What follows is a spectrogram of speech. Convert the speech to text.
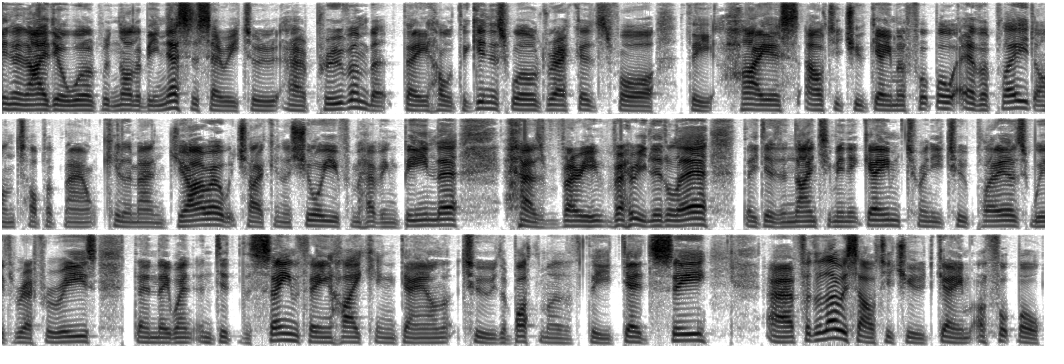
in an ideal world would not have been necessary to have proven, but they hold the Guinness World Records for the highest altitude game of football ever played on top of Mount Kilimanjaro, which I can assure you from having been there has very, very little air. They did a 90 minute game, 22 players with referees. Then they went and did the same thing, hiking down to the bottom of the Dead Sea uh, for the lowest altitude game of football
